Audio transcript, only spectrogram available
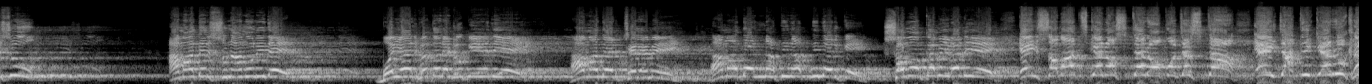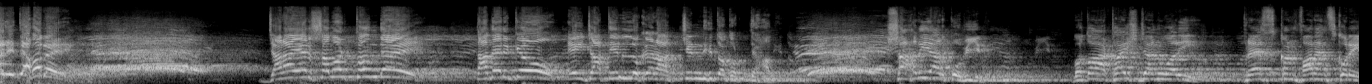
ইস্যু আমাদের সুনামনিদের বইয়ের ভেতরে ঢুকিয়ে দিয়ে আমাদের ছেলে মেয়ে, আমাদের নাতি নাতনিদেরকে সমকামী বানিয়ে এই সমাজকে নষ্টের অপচেষ্টা এই জাতিকে রুখে দিতে হবে। যারা এর সমর্থন দেয়, তাদেরকেও এই জাতির লোকেরা চিহ্নিত করতে হবে। শাহরিয়ার কবির গত আঠাইশ জানুয়ারি প্রেস কনফারেন্স করে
